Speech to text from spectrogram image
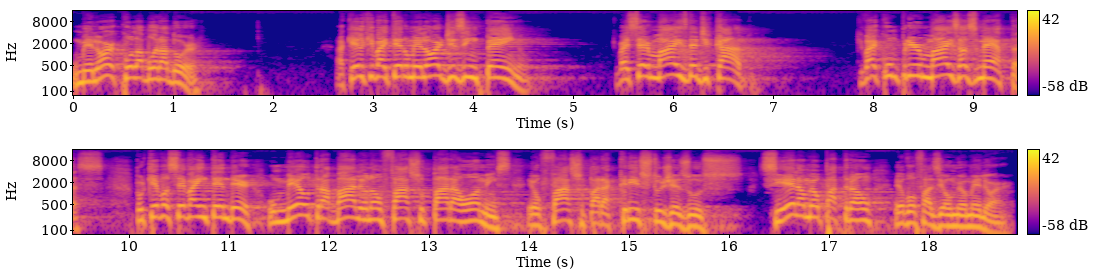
o melhor colaborador, aquele que vai ter o melhor desempenho, que vai ser mais dedicado, que vai cumprir mais as metas, porque você vai entender: o meu trabalho eu não faço para homens, eu faço para Cristo Jesus. Se Ele é o meu patrão, eu vou fazer o meu melhor.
